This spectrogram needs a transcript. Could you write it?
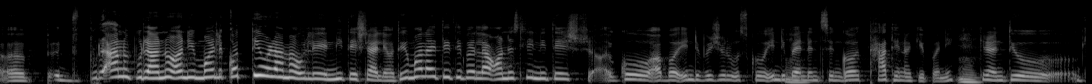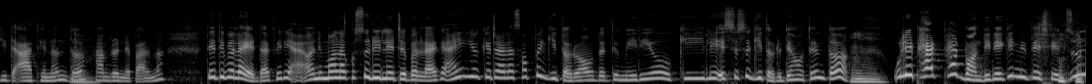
पुरानो पुरानो अनि मैले कतिवटामा उसले नितेशलाई ल्याउँथ्यो मलाई त्यति बेला अनेस्टली नितेशको अब इन्डिभिजुअल उसको इन्डिपेन्डेन्ट सिङ्गर थाहा थिएन के पनि। किनभने त्यो गीत आएको थिएन नि त हाम्रो नेपालमा। त्यति बेला हेर्दाखेरि अनि मलाई कस्तो रिलेटेबल लाग्यो। ai यो केटालाई सबै गीतहरू आउँदा त्यो मेरी हो किले यस्तो यस्तो गीतहरू देखाउँथ्यो नि त। उसले फ्याट फ्याट भनिदिने कि नितेशले? जुन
